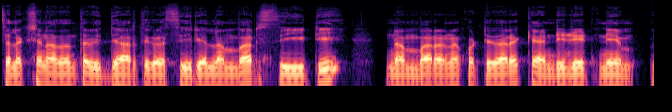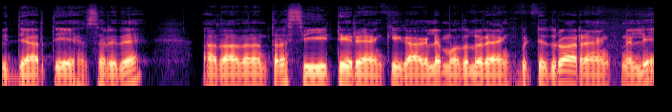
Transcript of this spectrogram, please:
ಸೆಲೆಕ್ಷನ್ ಆದಂಥ ವಿದ್ಯಾರ್ಥಿಗಳ serial number C E T ನಂಬರನ್ನು ಕೊಟ್ಟಿದ್ದಾರೆ. ಕ್ಯಾಂಡಿಡೇಟ್ ನೇಮ್ ವಿದ್ಯಾರ್ಥಿಯ ಹೆಸರಿದೆ. ಅದಾದ ನಂತರ ಸಿ ಇ ಟಿ ರ್ಯಾಂಕ್ ಈಗಾಗಲೇ ಮೊದಲು ರ್ಯಾಂಕ್ ಬಿಟ್ಟಿದ್ದರು ಆ ರ್ಯಾಂಕ್ನಲ್ಲಿ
